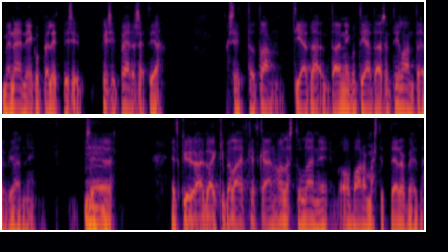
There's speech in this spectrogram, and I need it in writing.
menee niin kuin pelit pisi, pisi perset ja sitten tota, tietää, tai niin kuin tietää sen tilanteen vielä, niin se, mm. Että kyllä kaikki pelaajat, ketkä NHL tulee, niin on varmasti terveitä.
